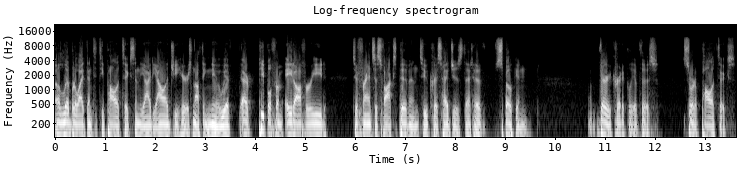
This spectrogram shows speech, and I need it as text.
uh, liberal identity politics and the ideology here is nothing new. We have uh, people from Adolph Reed to Frances Fox Piven to Chris Hedges that have spoken very critically of this sort of politics.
